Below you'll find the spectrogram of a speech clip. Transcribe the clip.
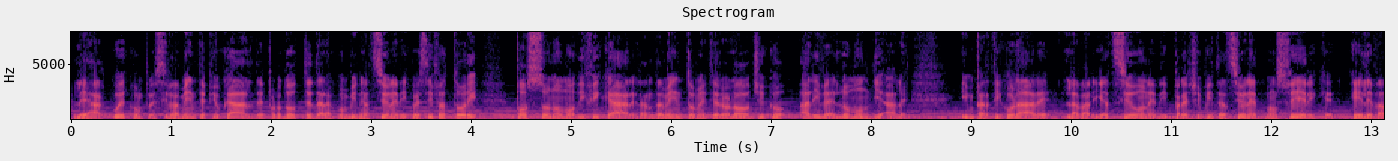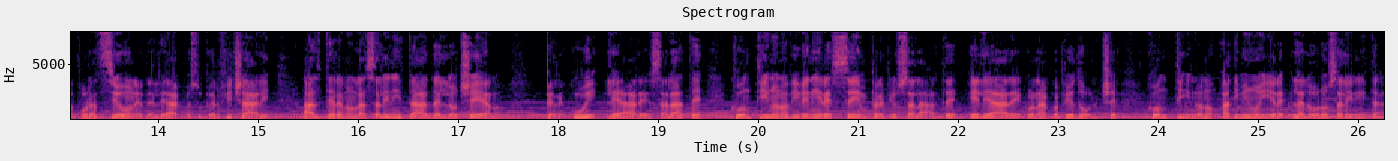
Le acque, complessivamente più calde prodotte dalla combinazione di questi fattori, possono modificare l'andamento meteorologico a livello mondiale. In particolare, la variazione di precipitazioni atmosferiche e l'evaporazione delle acque superficiali alterano la salinità dell'oceano, per cui le aree salate continuano a divenire sempre più salate e le aree con acqua più dolce continuano a diminuire la loro salinità,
